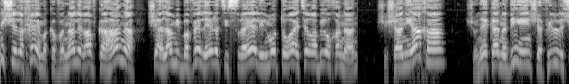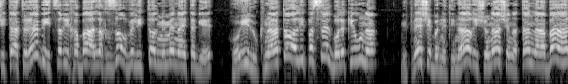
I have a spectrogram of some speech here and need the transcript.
משלכם, הכוונה לרב כהנא, שעלה מבבל לארץ ישראל ללמוד תורה אצל רבי יוחנן, ששני אחא, שונה כאן הדין שאפילו לשיטת רבי צריך הבעל לחזור וליטול ממנה את הגט, הואיל וכנעתו להיפסל בו לכהונה. מפני שבנתינה הראשונה שנתן לה הבעל,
